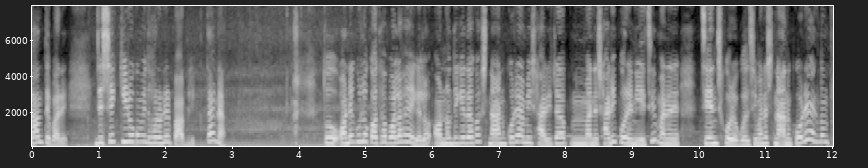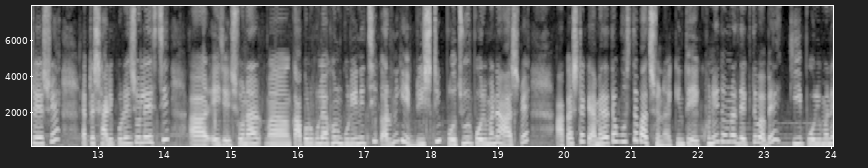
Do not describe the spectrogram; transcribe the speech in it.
জানতে পারে যে সে কীরকমই ধরনের পাবলিক তাই না? তো অনেকগুলো কথা বলা হয়ে গেল। অন্যদিকে দেখো স্নান করে আমি শাড়িটা মানে শাড়ি পরে নিয়েছি মানে চেঞ্জ করে বলছি। মানে স্নান করে একদম ফ্রেশ হয়ে একটা শাড়ি পরে চলে এসেছি। আর এই যে সোনার কাপড়গুলো এখন গুড়িয়ে নিচ্ছি। কারণ কি বৃষ্টি প্রচুর পরিমাণে আসবে। আকাশটা ক্যামেরাতে বুঝতে পারছ না, কিন্তু এক্ষুনি তোমরা দেখতে পাবে কি পরিমাণে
